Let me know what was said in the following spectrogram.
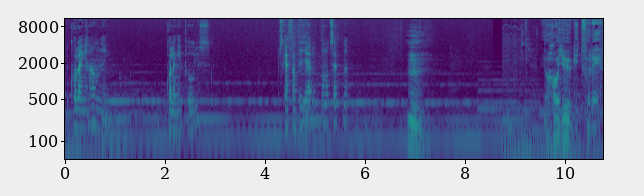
Du kollar ingen andning. Kollar ingen puls. Du skaffar inte hjälp på något sätt nu. Mm. Jag har ljugit för er.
